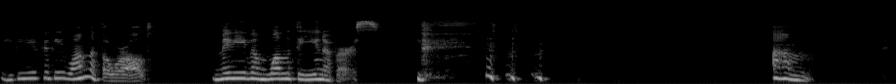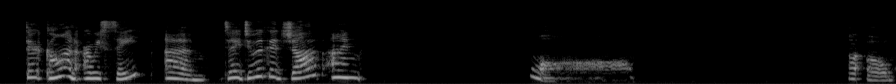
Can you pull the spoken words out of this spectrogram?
maybe you could be one with the world, maybe even one with the universe. um, they're gone. Are we safe? Um, did I do a good job? I'm. Uh oh.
